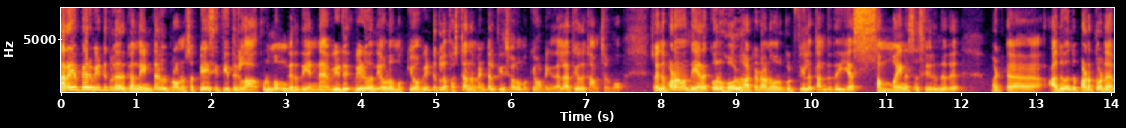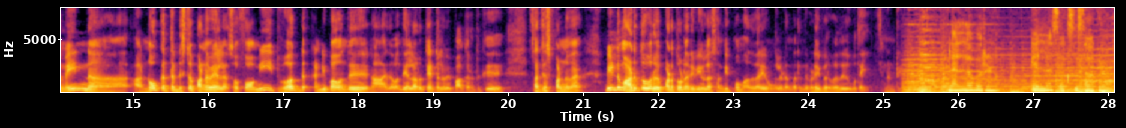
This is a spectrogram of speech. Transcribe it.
நிறைய பேர் வீட்டுக்குள்ளே இருக்க அந்த இன்டர்னல் ப்ராப்ளம்ஸை பேசி தீர்த்துக்கலாம். குடும்பம்ங்கிறது என்ன? வீடு வீடு வந்து எவ்வளோ முக்கியம்? வீட்டுக்குள்ளே ஃபஸ்ட்டு அந்த மென்டல் பீஸ் எவ்வளோ முக்கியம் அப்படிங்கிறது எல்லாத்தையும் இது காமிச்சிருக்கும். ஸோ இந்த படம் வந்து எனக்கு ஒரு ஹோல் ஹார்ட்டடான ஒரு குட் ஃபீலை தந்தது. எஸ் சம் மைனஸஸ் இருந்தது. பட் அது வந்து படத்தோட மெயின் நோக்கத்தை டிஸ்டர்ப் பண்ணவே இல்லை. So for me it worked கண்டிப்பாக வந்து நான் இதை வந்து எல்லோரும் தேட்டரில் போய் பார்க்கறதுக்கு சஜஸ்ட் பண்ணுவேன். மீண்டும் அடுத்த ஒரு படத்தோட ரிவ்யூவில் சந்திப்போம். அதுவரை உங்களிடமிருந்து விடைபெறுவது உதய். நன்றி. நல்லா வரணும். எல்லாம் சக்ஸஸ் ஆகணும்.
